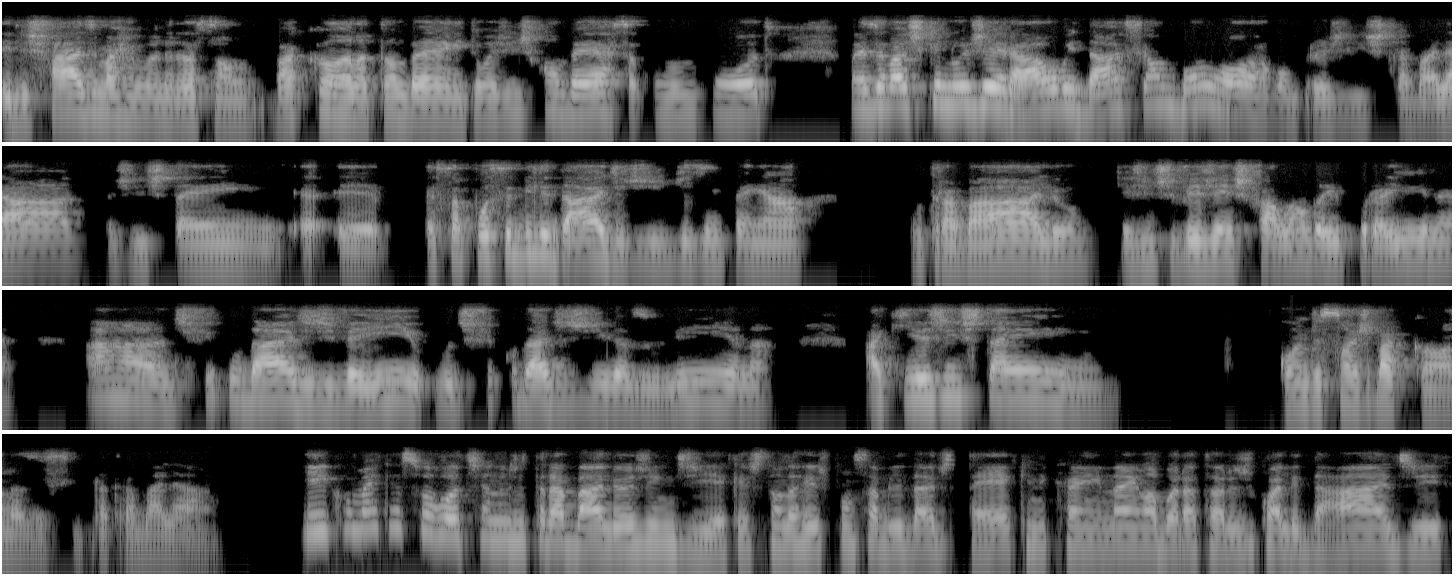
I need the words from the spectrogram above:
eles fazem uma remuneração bacana também, então a gente conversa com um com o outro, mas eu acho que no geral o IDAF é um bom órgão para a gente trabalhar, a gente tem é, é, essa possibilidade de desempenhar o trabalho, que a gente vê gente falando aí por aí, né? Ah, dificuldade de veículo, dificuldade de gasolina. Aqui a gente tem condições bacanas assim para trabalhar. E como é que é a sua rotina de trabalho hoje em dia? A questão da responsabilidade técnica né, em laboratório de qualidade,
